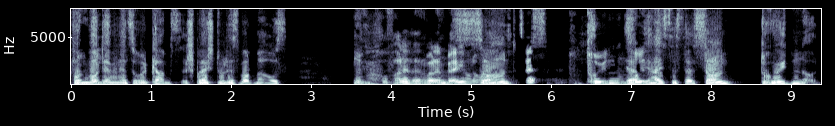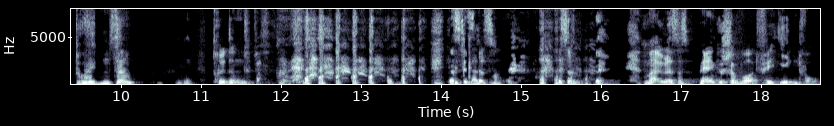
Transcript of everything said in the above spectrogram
von wo der wieder zurückkam. Sprech du das Wort mal aus. Wo war der denn? War der in Belgien? Oder wo? Trüden? ja, wie Trüden? heißt es das? Sond, Drüden, Drüdense? Trüden. Das ist das, das ist, Mario, das ist das belgische Wort für irgendwo.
